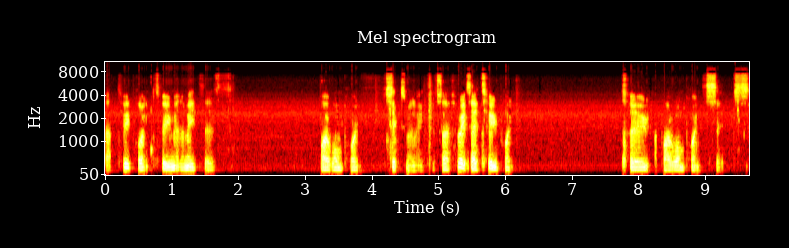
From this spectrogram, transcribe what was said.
that 2.2 millimeters by 1.6 millimeters. So if we say 2.2 by 1.6.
